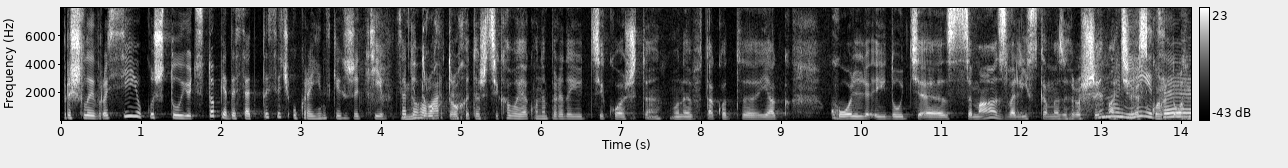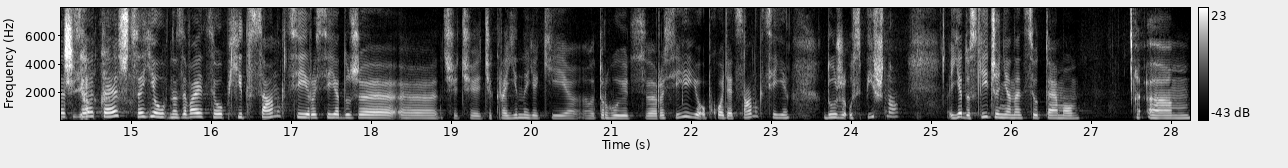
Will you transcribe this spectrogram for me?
прийшли в Росію, коштують 150 тисяч українських життів. Це Мені того трохи, трохи теж цікаво, як вони передають ці кошти. Вони так, от е, як коль йдуть е, з цими з валізками з грошима ну, через ні, кордон. Це, чи це як? теж це є називається обхід санкцій. Росія дуже е, чи, чи, чи країни, які е, торгують з Росією, обходять санкції дуже успішно. Є дослідження на цю тему. Ем,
